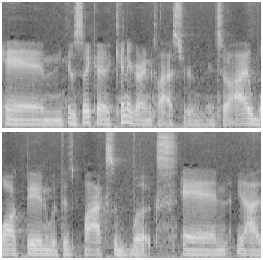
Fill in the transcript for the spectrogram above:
and it was like a kindergarten classroom. And so I walked in with this box of books, and you know, I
